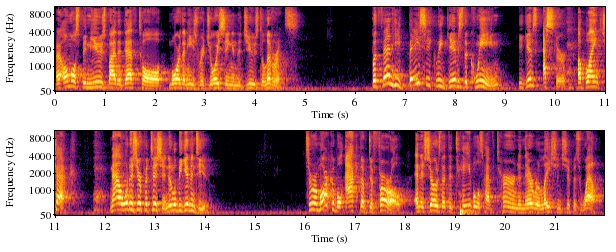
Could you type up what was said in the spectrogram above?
almost bemused by the death toll more than he's rejoicing in the Jews' deliverance. But then he basically gives the queen, he gives Esther a blank check. Now, what is your petition? It'll be given to you. It's a remarkable act of deferral, and it shows that the tables have turned in their relationship as well.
